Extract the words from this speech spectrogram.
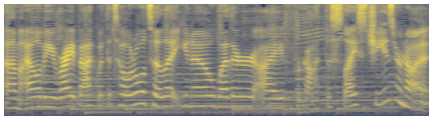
Um, I will be right back with the total to let you know whether I forgot the sliced cheese or not.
